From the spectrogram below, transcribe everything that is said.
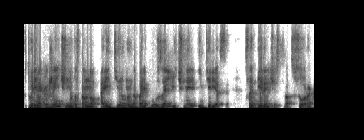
В то время как женщины в основном ориентированы на борьбу за личные интересы. Соперничество 40%,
